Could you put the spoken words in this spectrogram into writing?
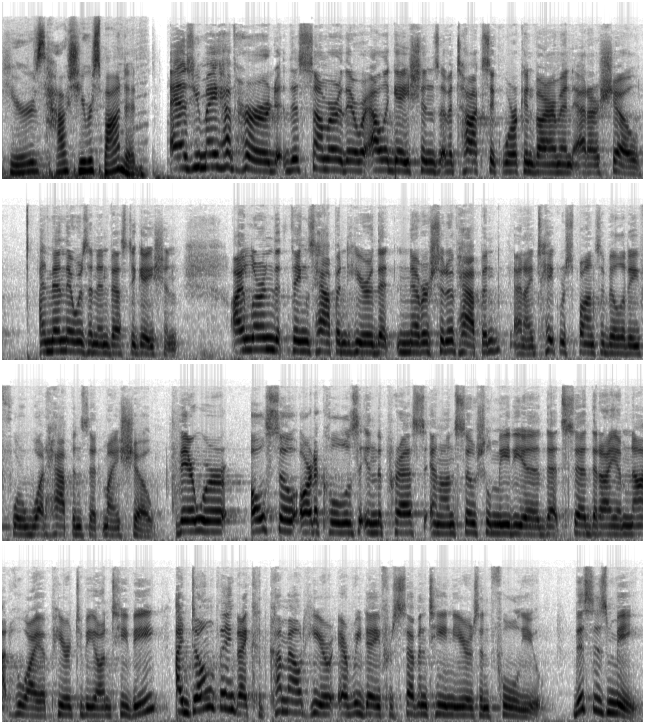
Here's how she responded. As you may have heard, this summer there were allegations of a toxic work environment at our show, and then there was an investigation. I learned that things happened here that never should have happened, and I take responsibility for what happens at my show. There were also articles in the press and on social media that said that I am not who I appear to be on TV. I don't think I could come out here every day for 17 years and fool you. This is me.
